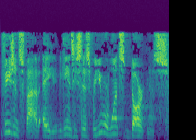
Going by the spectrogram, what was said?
Ephesians 5, 8, it begins, he says, For you were once darkness,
